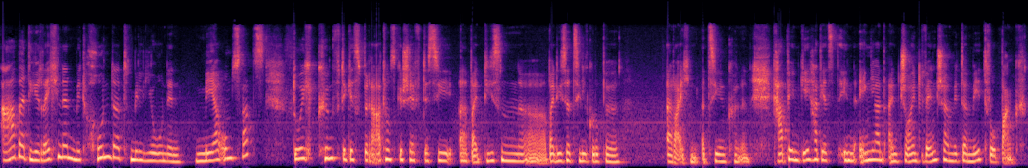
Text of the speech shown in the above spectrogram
aber die rechnen mit 100 Millionen mehr Umsatz durch künftiges Beratungsgeschäft, das sie äh, bei, diesen, äh, bei dieser Zielgruppe erreichen, erzielen können. KPMG hat jetzt in England ein Joint Venture mit der Metro Bank,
